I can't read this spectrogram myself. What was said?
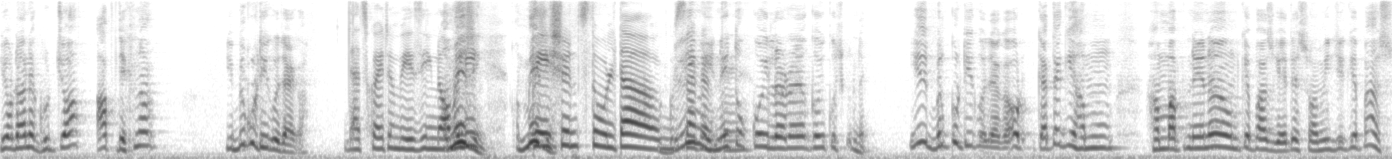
you done a good job आप देखना ये बिल्कुल ठीक हो जाएगा That's quite amazing. Normally, amazing. amazing. patients तो उल्टा गुस्सा करते नहीं तो कोई लड़ रहा है कोई कुछ नहीं ये बिल्कुल ठीक हो जाएगा और कहते हैं कि हम हम अपने ना उनके पास गए थे स्वामी जी के पास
